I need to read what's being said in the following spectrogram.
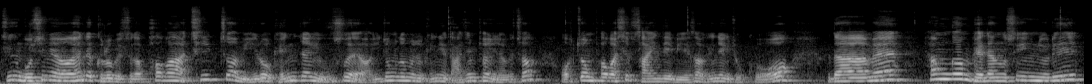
지금 보시면 현대글로비스가 PER가 7.2로 굉장히 우수해요. 이 정도면 굉장히 낮은 편이죠. 그렇죠? 업종 PER가 14인데 비해서 굉장히 좋고 그 다음에 현금 배당 수익률이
